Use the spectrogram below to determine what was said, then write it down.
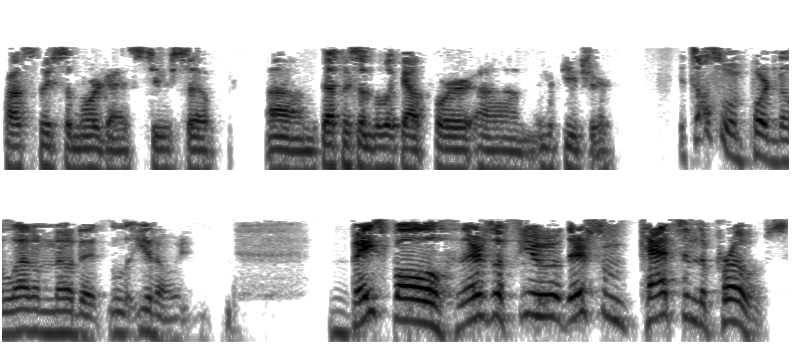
possibly some more guys too. So, um, definitely something to look out for, um, in the future. it's also important to let them know that you know baseball there's a few there's some cats in the pros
